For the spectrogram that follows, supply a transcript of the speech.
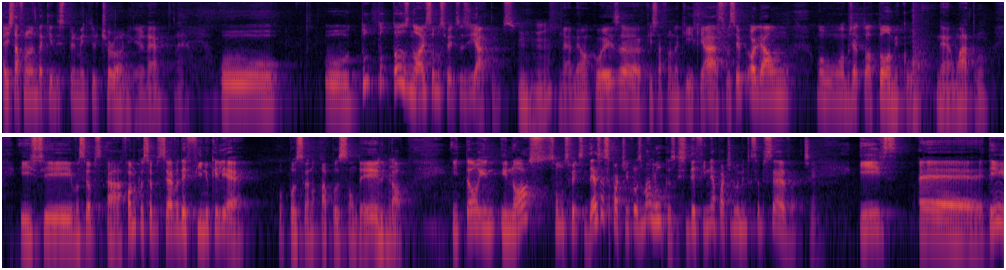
a gente tá falando daqui do experimento de Schrödinger, né? É. O, o, tu- tu- todos nós somos feitos de átomos. Uhum. Né? A mesma coisa que a está falando aqui, que ah, se você olhar um, um objeto atômico, né, um átomo, e se você a forma que você observa define o que ele é, o posiciona- a posição dele e tal. Então, e, e nós somos feitos dessas partículas malucas que se definem a partir do momento que você observa. Sim. E é, tem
